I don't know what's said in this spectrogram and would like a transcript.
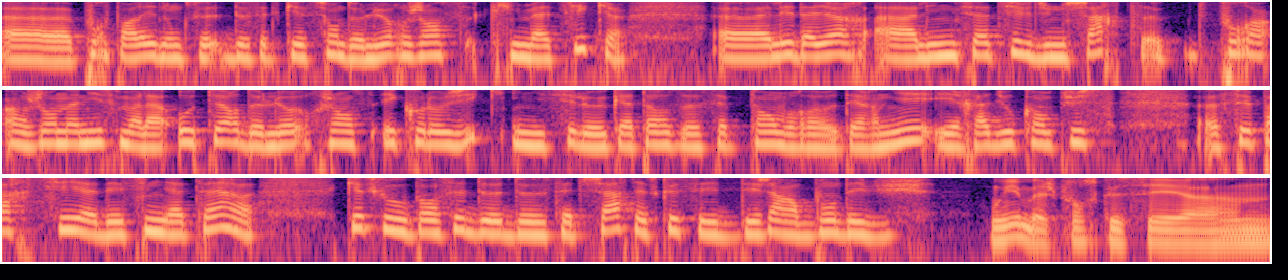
euh, pour parler donc de cette question de l'urgence climatique. elle est d'ailleurs à l'initiative d'une charte pour un, journalisme à la hauteur de l'urgence écologique, initiée le 14 septembre dernier, et Radio Campus fait partie des signataires. Qu'est-ce que vous pensez de, de cette charte? Est-ce que c'est déjà un bon début? Oui, bah, je pense que c'est euh,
